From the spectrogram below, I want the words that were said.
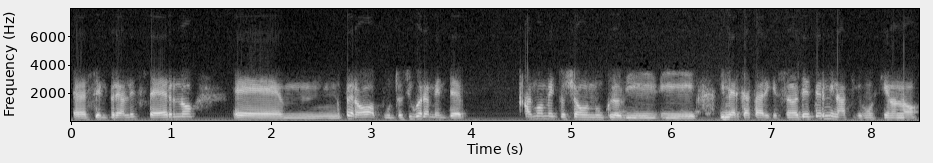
eh, sempre all'esterno, ehm, però appunto sicuramente al momento c'è un nucleo di, di, di, mercatari che sono determinati che continuano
